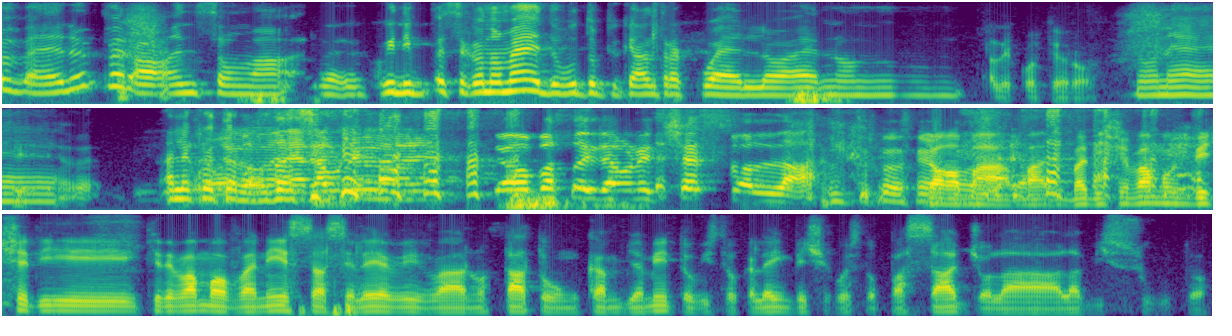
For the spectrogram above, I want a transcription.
va bene, però insomma, eh, quindi secondo me è dovuto più che altro a quello, eh, non, Alle quote rosa. non è alle quote No, Siamo passati da un eccesso all'altro. No, ma, ma- ma dicevamo invece di, chiedevamo a Vanessa se lei aveva notato un cambiamento, visto che lei invece questo passaggio l'ha, l'ha vissuto.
